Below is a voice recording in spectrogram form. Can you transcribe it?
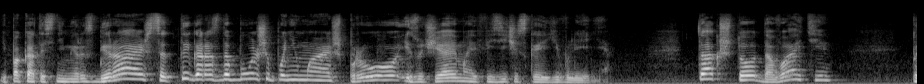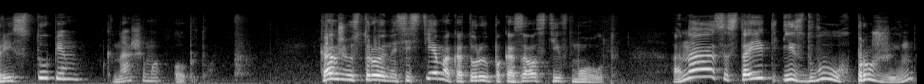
И пока ты с ними разбираешься, ты гораздо больше понимаешь про изучаемое физическое явление. Так что давайте приступим к нашему опыту. Как же устроена система, которую показал Стив Молд? Она состоит из двух пружин,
